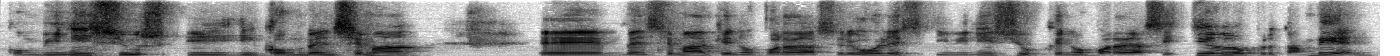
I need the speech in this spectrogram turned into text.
con Vinicius y, y con Benzema. Benzema que no para de hacer goles y Vinicius que no para de asistirlo, pero también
